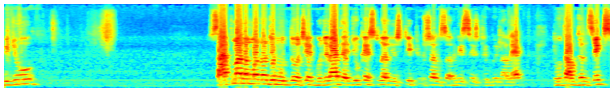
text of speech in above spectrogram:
બીજું, સાતમા નંબરનો જે મુદ્દો છે, Gujarat educational institution services tribunal act two thousand six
